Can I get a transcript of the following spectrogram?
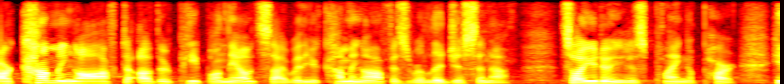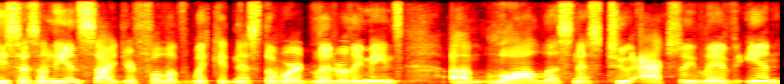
are coming off to other people on the outside, whether you're coming off as religious enough, that's all you're doing. You're just playing a part. He says, on the inside, you're full of wickedness. The word literally means um, lawlessness, to actually live in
